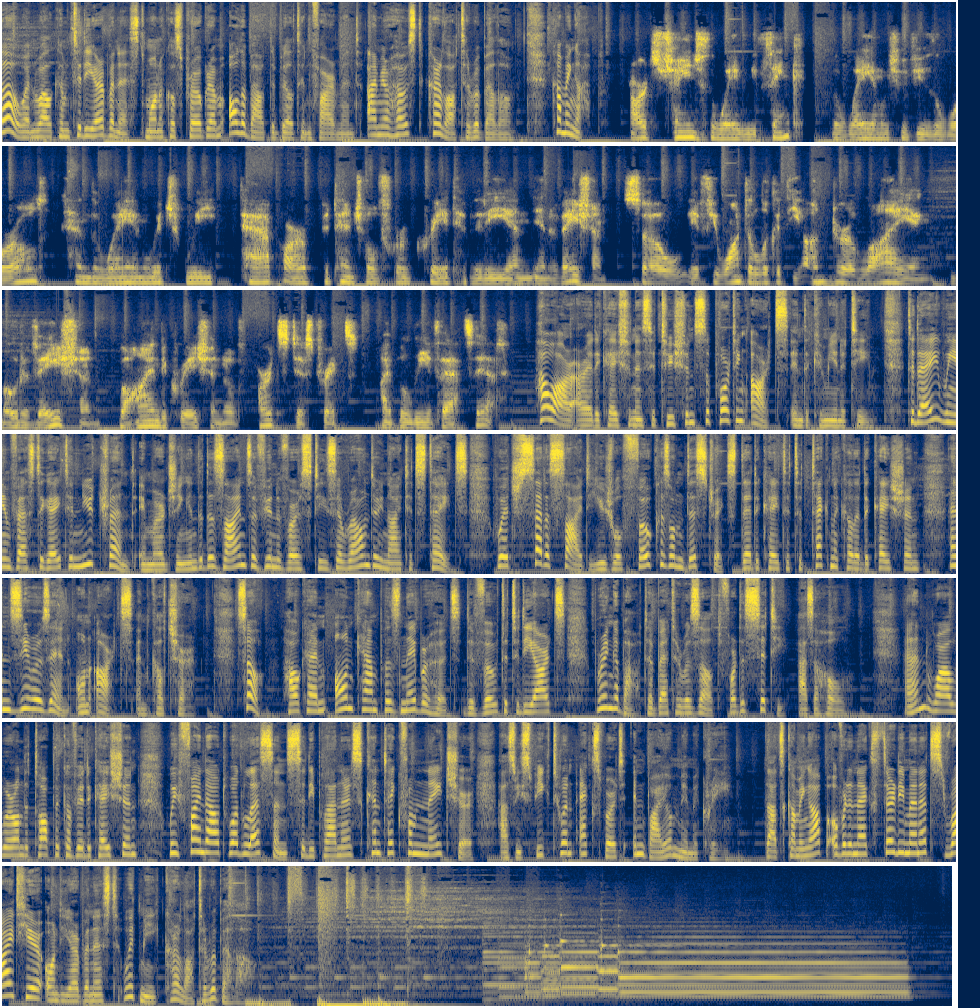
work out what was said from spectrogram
Hello and welcome to The Urbanist, Monocle's program all about the built environment. I'm your host, Carlotta Rebello. Coming up. Arts change the way we think, the way in which we view the world, and the way in which we tap our potential for creativity and innovation. So, if you want to look at the underlying motivation behind the creation of arts districts, I believe that's it. How are our education institutions supporting arts in the community? Today, we investigate a new trend emerging in the designs of universities around the United States, which set aside the usual focus on districts dedicated to technical education and zeroes in on arts and culture. So, how can on campus neighborhoods devoted to the arts bring about a better result for the city as a whole? And while we're on the topic of education, we find out what lessons city planners can take from nature as we speak to an expert in biomimicry. That's coming up over the next 30 minutes right here on The Urbanist with me, Carlotta Rebello.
